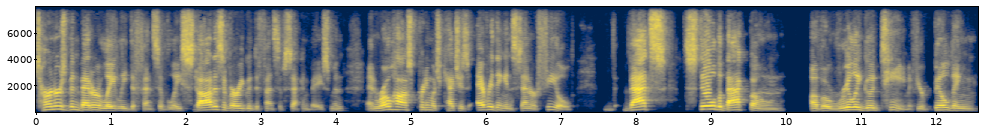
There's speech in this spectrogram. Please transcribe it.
Turner's been better lately defensively. Stott yeah. is a very good defensive second baseman, and Rojas pretty much catches everything in center field. That's still the backbone of a really good team. If you're building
